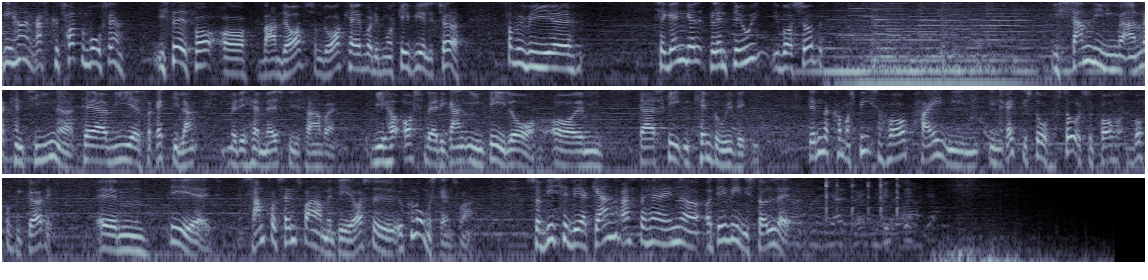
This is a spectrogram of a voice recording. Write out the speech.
vi har en rask kartoffelmos her. I stedet for at varme det op, som du også kan, hvor det måske bliver lidt tørt, så vil vi øh, til gengæld blande det ud i vores suppe. I sammenligning med andre kantiner, der er vi altså rigtig langt med det her madspilsarbejde. Vi har også været i gang i en del år, og øhm, der er sket en kæmpe udvikling. Dem, der kommer og spiser heroppe, har egentlig en, en rigtig stor forståelse for, hvorfor vi gør det. Øhm, det er et samfundsansvar, men det er også økonomisk ansvar. Så vi serverer gerne rester herinde, og det er vi egentlig stolte af.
